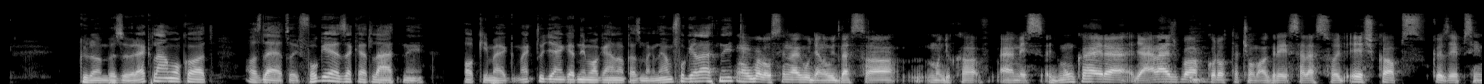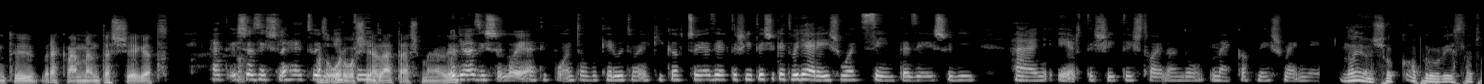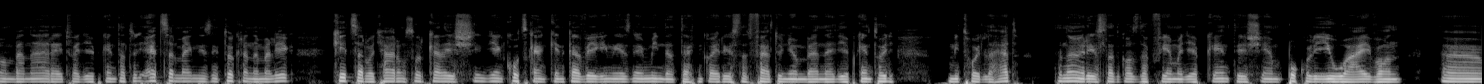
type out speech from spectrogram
különböző reklámokat, az lehet, hogy fogja ezeket látni, aki meg meg tudja engedni magának, az meg nem fogja látni. Valószínűleg ugyanúgy lesz, a, mondjuk ha elmész egy munkahelyre, egy állásba, hmm. akkor ott a csomag része lesz, hogy és kapsz középszintű reklámmentességet. Hát és az is lehet, hogy az orvosi így, ellátás mellé. Ugye az is a loyalty pontokba került, hogy kikapcsolja az értesítéseket, vagy erre is volt szintezés, hogy így hány értesítést hajlandó megkapni és megnézni. Nagyon sok apró részlet van benne elrejtve egyébként, tehát hogy egyszer megnézni tökre nem elég, kétszer vagy háromszor kell, és ilyen kockánként kell végignézni, hogy minden technikai részlet feltűnjön benne egyébként, hogy mit hogy lehet. Tehát nagyon részletgazdag film egyébként, és ilyen pokoli UI van ö,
